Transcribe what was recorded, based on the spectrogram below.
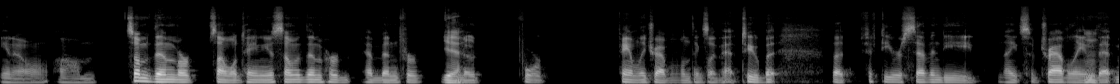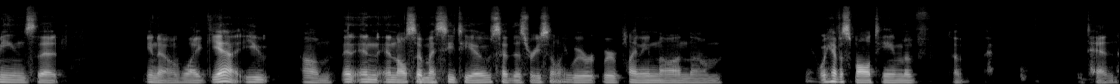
you know, um, some of them are simultaneous, some of them have been for yeah. you know for family travel and things like that too but but 50 or 70 nights of traveling Mm. that means that you know like yeah you um and, and and also my cto said this recently we were we were planning on um yeah, we have a small team of, of 10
